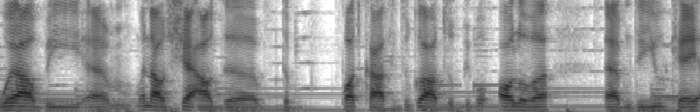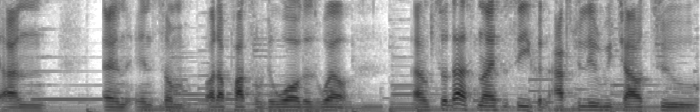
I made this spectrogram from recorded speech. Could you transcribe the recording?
where I'll be um, when I'll share out the the podcast to go out to people all over um, the UK and and in some other parts of the world as well. Um, so that's nice to see. You can actually reach out to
